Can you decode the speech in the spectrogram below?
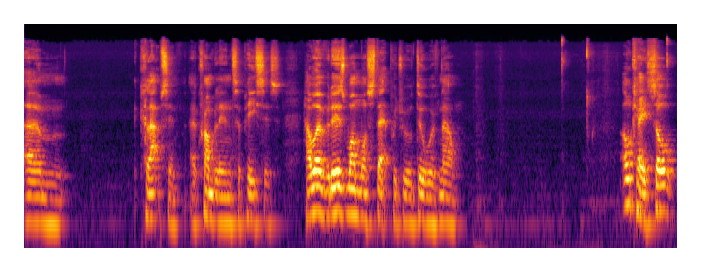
um, collapsing, uh, crumbling into pieces. However, there is one more step which we'll deal with now. Okay, so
